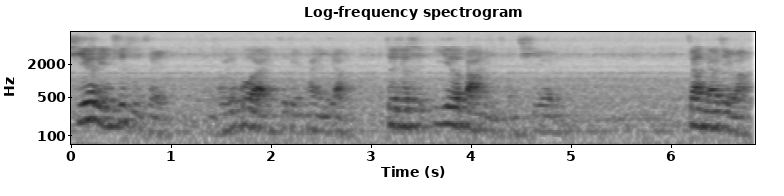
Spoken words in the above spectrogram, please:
七二零是指谁？你回过来这边看一下，这就是一二八零乘七二零，这样了解吗？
